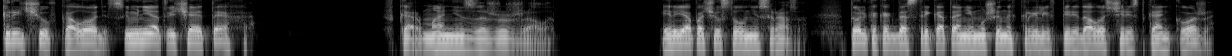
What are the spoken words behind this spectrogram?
Кричу в колодец, и мне отвечает эхо. В кармане зажужжало. Илья почувствовал не сразу. Только когда стрекотание мушиных крыльев передалось через ткань кожи,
